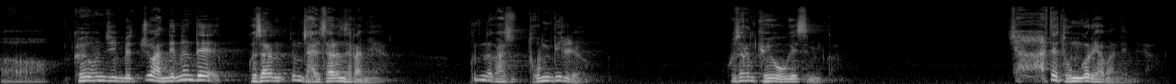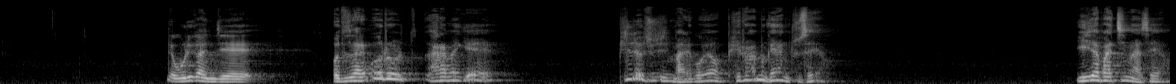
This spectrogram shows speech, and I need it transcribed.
어, 교회 온 지 몇 주 안 됐는데 그 사람 좀 잘 사는 사람이에요. 그런데 가서 돈 빌려. 그 사람 교회 오겠습니까? 절대 동거래 하면 안 됩니다. 근데 우리가 이제 어떤 사람이 어려울 사람에게 빌려주지 말고요. 필요하면 그냥 주세요. 이자 받지 마세요.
